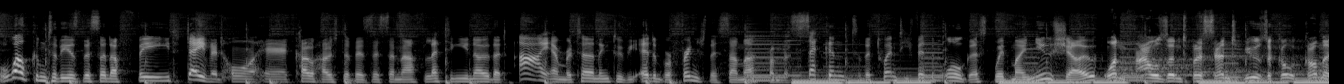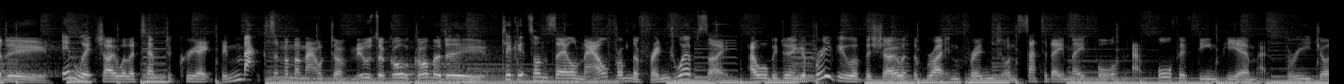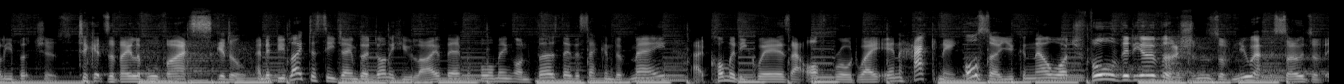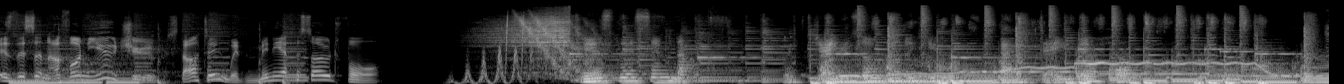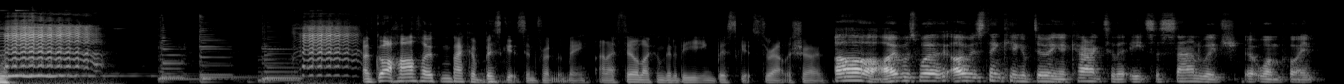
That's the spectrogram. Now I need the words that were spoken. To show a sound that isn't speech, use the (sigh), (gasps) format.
Welcome to the Is This Enough feed. David Hoare here, co host of Is This Enough, letting you know that I am returning to the Edinburgh Fringe this summer from the 2nd to the 25th of August with my new show, 1000% Musical Comedy, in which I will attempt to create the maximum amount of musical comedy. Tickets on sale now from the Fringe website. I will be doing a preview of the show at the Brighton Fringe on Saturday, May 4th at 4.15pm at Three Jolly Butchers. Tickets available via Skiddle. And if you'd like to see James O'Donoghue live, they're performing on Thursday, the 2nd of May at Comedy Queers at Off Broadway in Hackney. Also, you can now watch full video versions of new episodes of Is This Enough on YouTube, starting with mini episode 4. Is This Enough? With James O'Donoghue and David. I've got a half open pack of biscuits in front of me, and I feel like I'm going to be eating biscuits throughout the show. Oh, I was wor- I was thinking of doing a character that eats a sandwich at one point,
